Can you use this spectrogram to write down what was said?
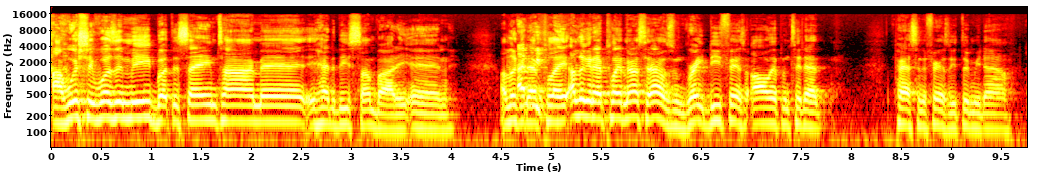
I wish it wasn't me, but at the same time, man, it had to be somebody. And I look at I that mean- play. I look at that play, man. I said that was some great defense all the way up until that pass interference. He threw me down.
